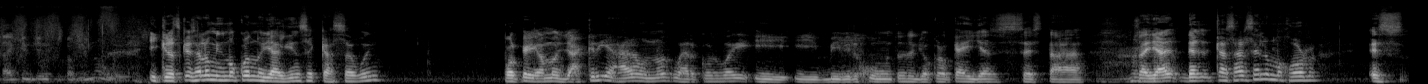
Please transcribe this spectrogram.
cada quien tiene su camino, güey. ¿Y crees que sea lo mismo cuando ya alguien se casa, güey? Porque, digamos, ya criar a unos huercos, güey, y, y vivir juntos, yo creo que ahí ya se está... O sea, ya de casarse a lo mejor es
